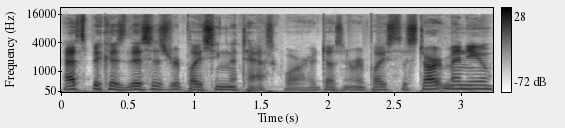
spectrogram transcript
That's because this is replacing the taskbar. It doesn't replace the start menu.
